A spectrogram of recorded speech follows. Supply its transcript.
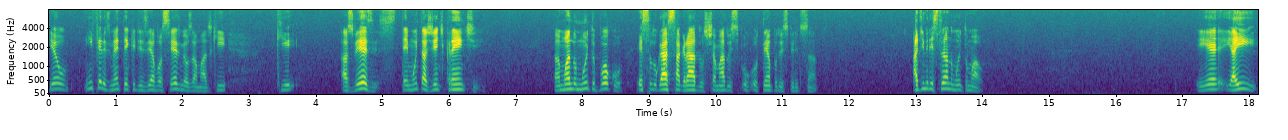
Eu, infelizmente, tenho que dizer a vocês, meus amados, que, que às vezes tem muita gente crente amando muito pouco esse lugar sagrado chamado o, templo do Espírito Santo, administrando muito mal. E, e aí,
